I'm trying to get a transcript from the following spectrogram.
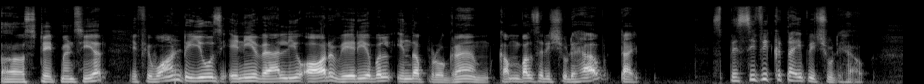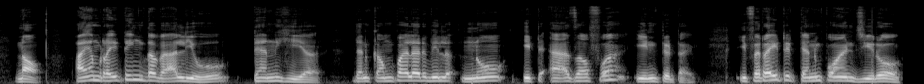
uh, statements here. If you want to use any value or variable in the program compulsory should have type. Specific type it should have. Now I am writing the value 10 here. Then compiler will know it as of a int type if I write 10.0,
